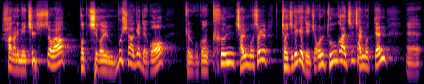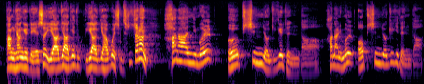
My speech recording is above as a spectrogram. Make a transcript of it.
하나님의 질서와 법칙을 무시하게 되고 결국은 큰 잘못을 저지르게 되죠. 오늘 두 가지 잘못된 방향에 대해서 이야기하게, 이야기하고 있습니다. 첫째는 하나님을 업신여기게 된다. 하나님을 업신여기게 된다.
